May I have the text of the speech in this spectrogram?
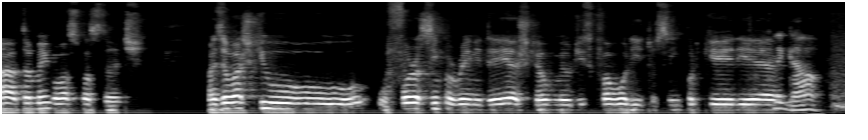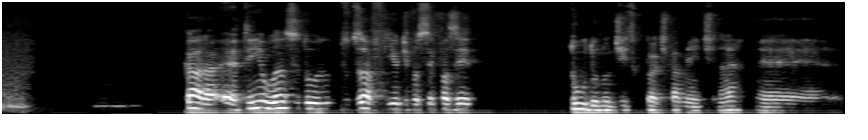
Ah, eu também gosto bastante. Mas eu acho que o, o For a Simple Rainy Day acho que é o meu disco favorito, assim, porque ele é. Legal. Cara, é, tem o lance do, do, desafio de você fazer tudo no disco praticamente, né? É,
